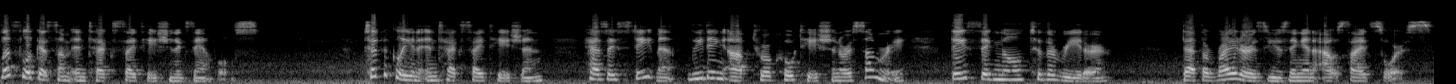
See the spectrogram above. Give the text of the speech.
Let's look at some in-text citation examples. Typically an in-text citation has a statement leading up to a quotation or a summary. They signal to the reader that the writer is using an outside source.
